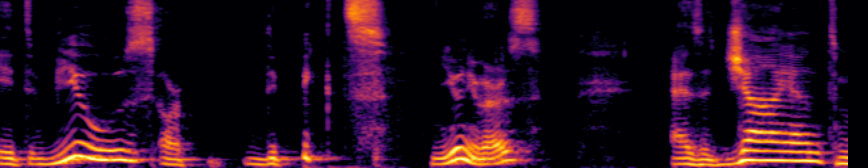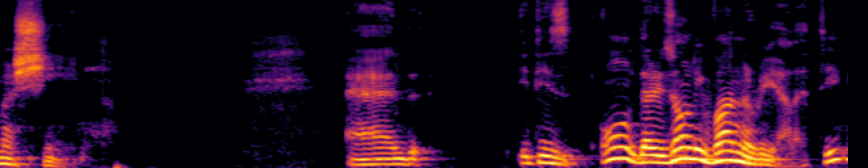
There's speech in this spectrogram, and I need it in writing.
it views or depicts universe as a giant machine. And it is there is only one reality,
